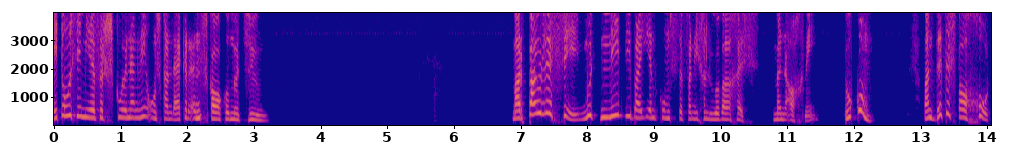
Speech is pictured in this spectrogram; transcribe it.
het ons nie meer verskoning nie. Ons kan lekker inskakel met Zoom. Maar Paulus sê, moet nie die byeenkomste van die gelowiges minag nie. Hoekom? Want dit is waar God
